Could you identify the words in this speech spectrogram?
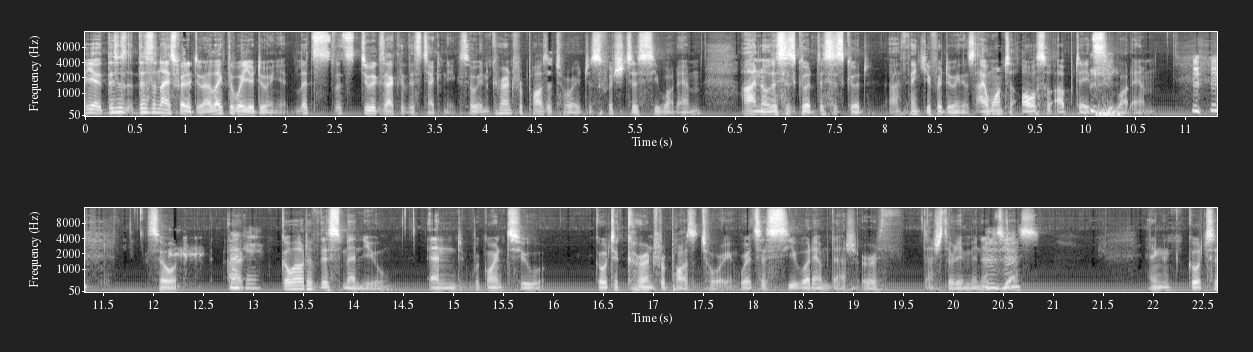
Yeah, this is this is a nice way to do it. I like the way you're doing it. Let's let's do exactly this technique. So in current repository, just switch to CWAT-M. Ah, no, this is good. This is good. Uh, thank you for doing this. I want to also update CWAT-M. so uh, okay. go out of this menu, and we're going to go to current repository, where it says CWAT-M-earth dash 30 minutes. Mhm. Yes. And go to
